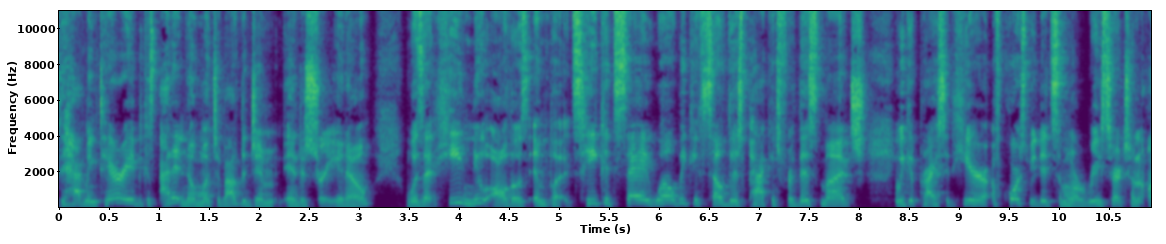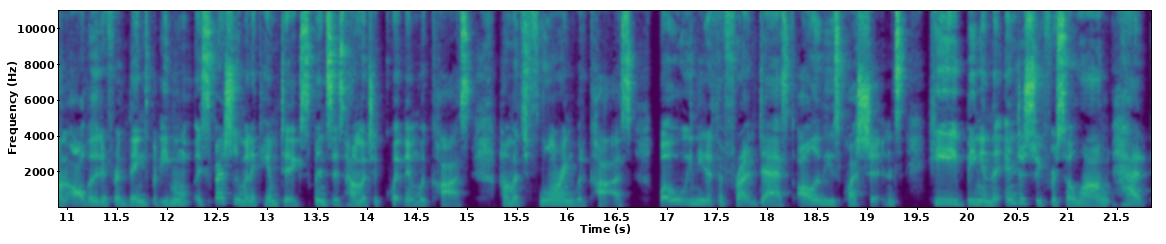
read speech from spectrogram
having Terry, because I didn't know much about the gym industry, you know, was that he knew all those inputs. He could say, well, we could sell this package for this much. We could price it here. Of course, we did some more research on, on all the different things, but even especially when it came to expenses, how much equipment would cost, how much flooring would cost, what would we need at the front desk, all of these questions. He, being in the industry for so long, had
